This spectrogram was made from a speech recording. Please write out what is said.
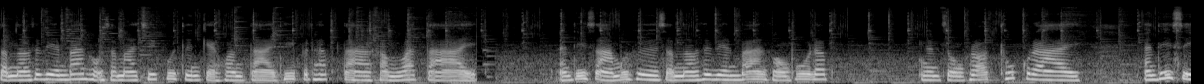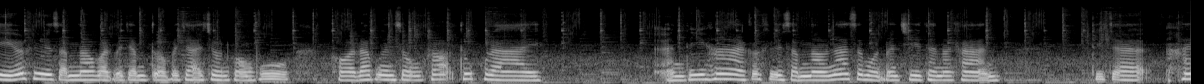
สำเนาทะเบียนบ้านของสมาชิกผู้ถึงแก่ความตายที่ประทับตาคำว่าตาย อันที่ 3 ก็คือสำเนาทะเบียนบ้านของผู้รับเงินสงเคราะห์ทุกราย อันที่ 4 ก็คือสำเนาบัตรประจำตัวประชาชนของผู้ขอรับเงินสงเคราะห์ทุกราย อันที่ 5 ก็คือสำเนาหน้าสมุดบัญชีธนาคาร ที่จะให้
